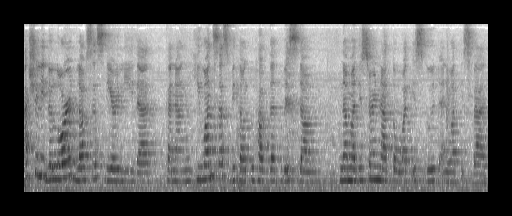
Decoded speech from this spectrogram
Actually, the Lord loves us dearly that kanang He wants us bitaw to have that wisdom na ma-discern nato what is good and what is bad.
